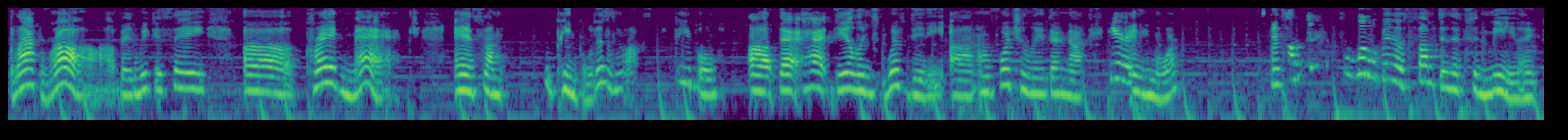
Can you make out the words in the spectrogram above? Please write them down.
Black Rob, and we can say uh, Craig Mack, and some people. Is lots of people uh, that had dealings with Diddy. Um, unfortunately, they're not here anymore. And so it's a little bit of something that to me, like,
